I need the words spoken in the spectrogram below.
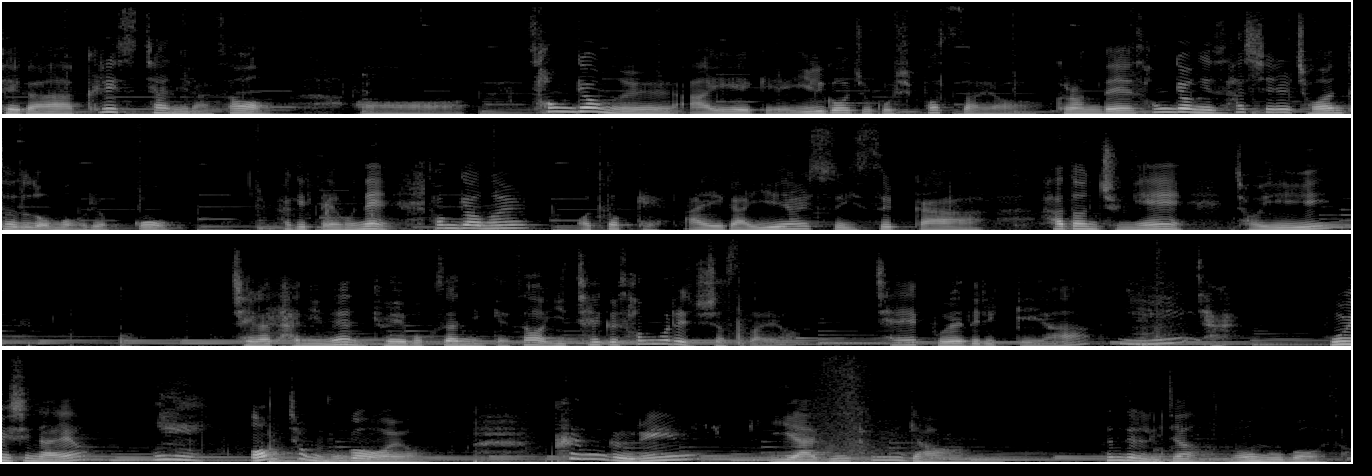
제가 크리스찬이라서 어, 성경을 아이에게 읽어주고 싶었어요. 그런데 성경이 사실 저한테도 너무 어렵고 하기 때문에 성경을 어떻게 아이가 이해할 수 있을까 하던 중에 저희 제가 다니는 교회 목사님께서 이 책을 선물해 주셨어요. 책 보여드릴게요. 네. 자, 보이시나요? 네. 엄청 무거워요. 큰 그림, 이야기 성경. 흔들리죠? 너무 무거워서.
